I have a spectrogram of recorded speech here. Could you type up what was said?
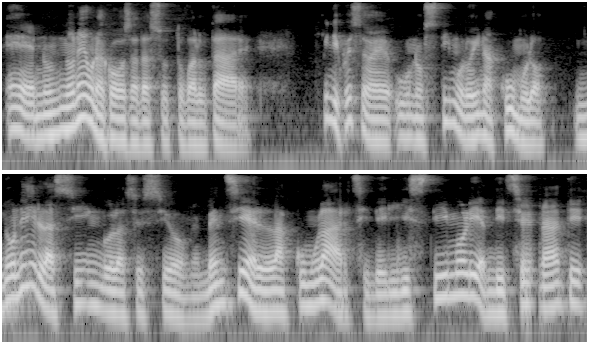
Eh, non, non è una cosa da sottovalutare. Quindi questo è uno stimolo in accumulo. Non è la singola sessione, bensì è l'accumularsi degli stimoli addizionati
